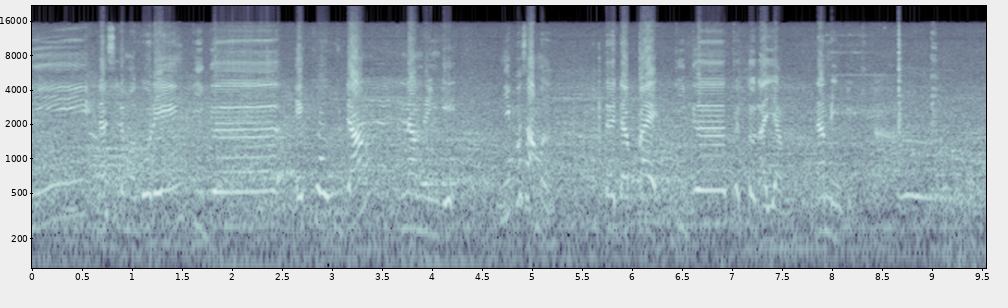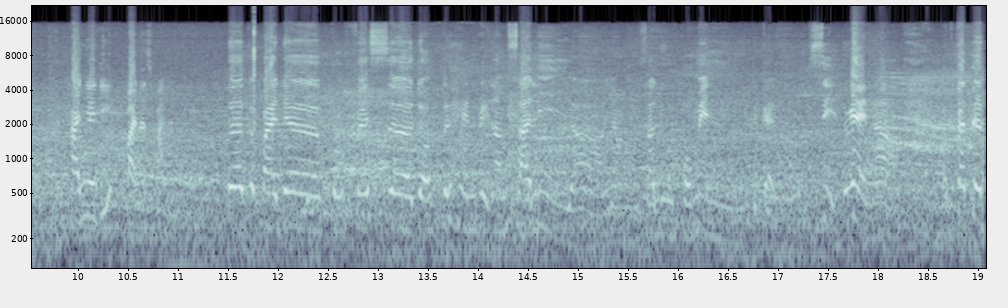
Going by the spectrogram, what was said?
ni nasi lemak goreng 3 ekor udang RM6 ni pun sama kita dapat 3 ketul ayam RM6 hanya di panas-panas kata kepada Profesor Dr. Henry Lamsali ya, yang selalu komen dekat seat tu kan. Ha. Aku kata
